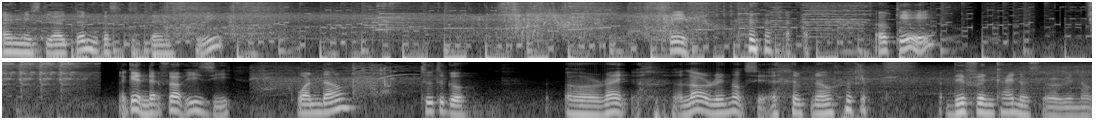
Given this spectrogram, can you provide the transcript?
I missed the item because it to 3. Safe. okay. Again, that felt easy. One down, two to go. Alright, a lot of Renaults here now. Different kind of Renault.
